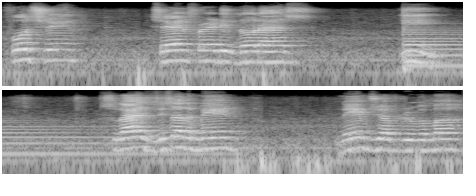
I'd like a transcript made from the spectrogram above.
fourth string second fret is known as E. So guys, these are the main names you have to remember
